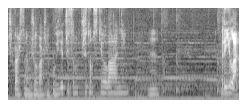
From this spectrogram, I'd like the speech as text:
Škoda, že to nemůžu vážně použít při tom, při tom stěhování. Hm. Brýle.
